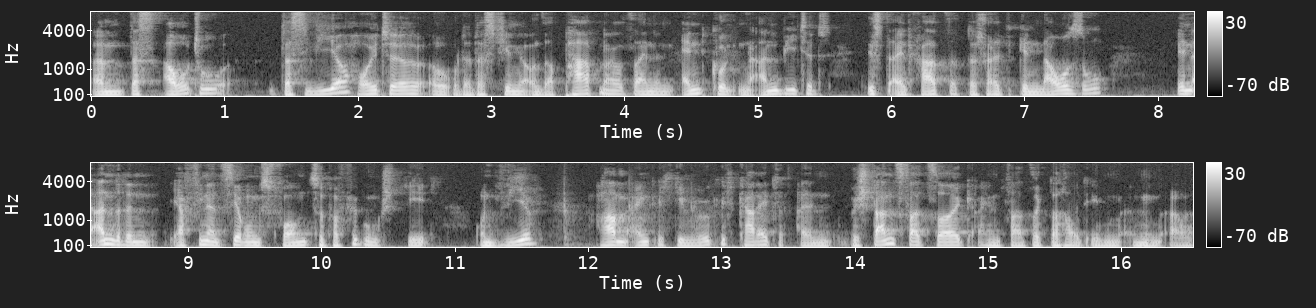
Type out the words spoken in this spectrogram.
Ähm, das Auto, das wir heute äh, oder das vielmehr unser Partner seinen Endkunden anbietet, ist ein Fahrzeug, das halt genauso in anderen ja, Finanzierungsformen zur Verfügung steht. Und wir haben eigentlich die Möglichkeit, ein Bestandsfahrzeug, ein Fahrzeug, das halt eben im, äh,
